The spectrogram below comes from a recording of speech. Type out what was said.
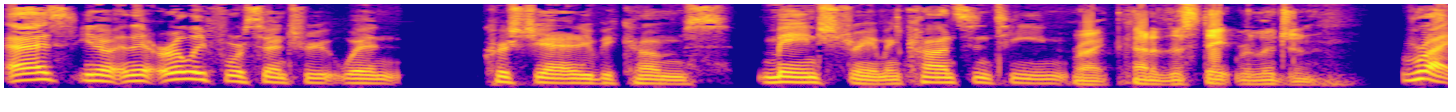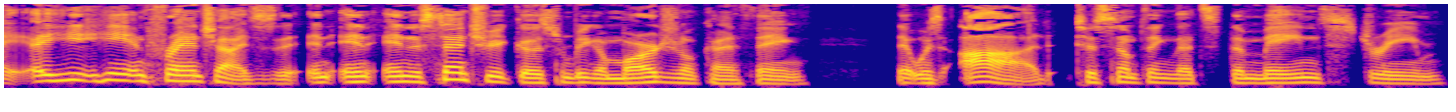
as, you know, in the early fourth century, when Christianity becomes mainstream and Constantine. Right. Kind of the state religion. Right. He, he enfranchises it. In, in, in a century, it goes from being a marginal kind of thing that was odd to something that's the mainstream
